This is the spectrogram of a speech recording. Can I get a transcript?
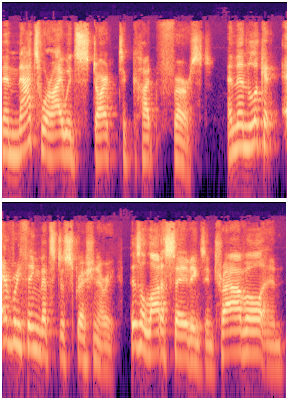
then that's where I would start to cut first and then look at everything that's discretionary. There's a lot of savings in travel and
